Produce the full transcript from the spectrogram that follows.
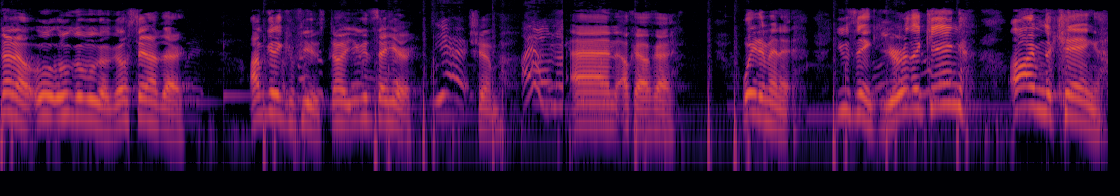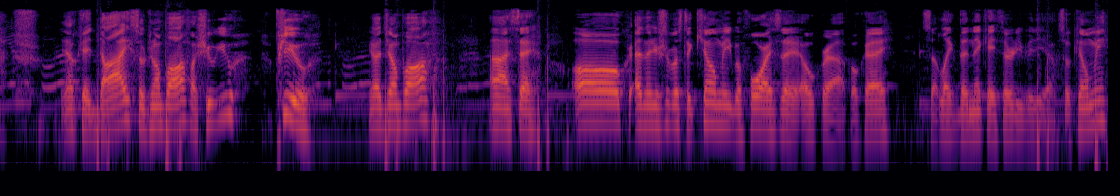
No, no, Ooh, Ooga Booga, go stand up there. I'm getting confused. No, you can stay here. Yeah. Shim. I don't know. And okay, okay. Wait a minute. You think you're the king? I'm the king. Okay, die. So jump off. I shoot you. Pew. You gotta jump off. And I say, oh, and then you're supposed to kill me before I say, oh crap. Okay. So like the NickEh30 video. So kill me.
